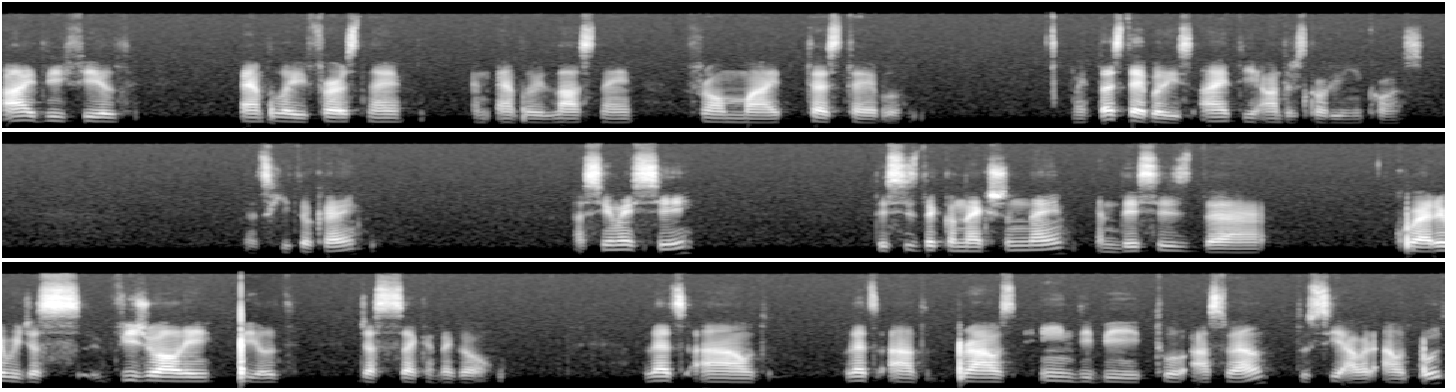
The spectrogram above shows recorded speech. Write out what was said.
ID field, employee first name and employee last name from my test table. My test table is IT underscore unicorns. Let's hit OK. As you may see, this is the connection name and this is the query we just visually built just a second ago. Let's add, let's add browse in DB tool as well to see our output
